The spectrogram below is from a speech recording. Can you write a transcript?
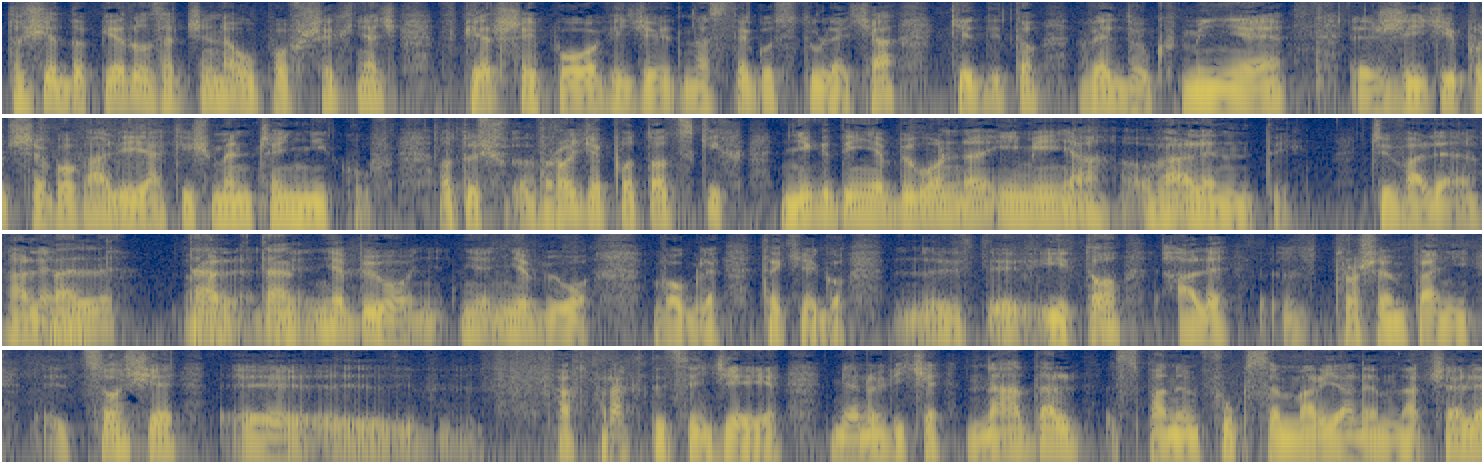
To się dopiero zaczyna upowszechniać w pierwszej połowie XIX stulecia, kiedy to według mnie Żydzi potrzebowali jakichś męczenników. Otóż w rodzie Potockich nigdy nie było imienia Walenty czy Wale, Walent. Tak, tak. Nie, nie było, nie, nie było w ogóle takiego. I to, ale proszę pani, co się e, w, praktyce dzieje? Mianowicie nadal z panem Fuksem Marianem na czele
